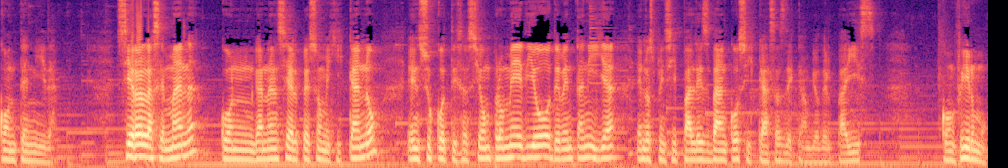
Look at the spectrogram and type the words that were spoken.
contenida. Cierra la semana con ganancia del peso mexicano en su cotización promedio de ventanilla en los principales bancos y casas de cambio del país. Confirmo,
